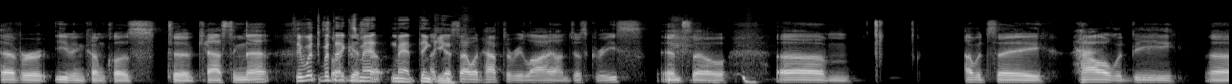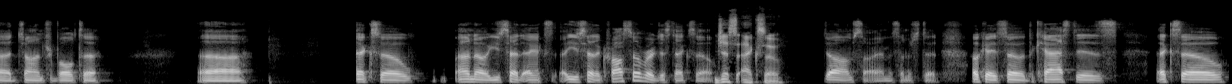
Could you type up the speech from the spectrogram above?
ever even come close to casting that. See what what So heck is Matt I- Matt I guess I would have to rely on just Grease, and so um, I would say Hal would be uh, John Travolta. Uh, X-O. Oh no, you said X. You said a crossover or just X-O? Just X-O. Oh, I'm sorry, I misunderstood. Okay, so the cast is X-O,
